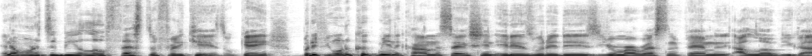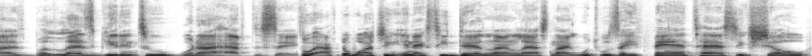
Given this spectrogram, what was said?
And I wanted to be a little festive for the kids, okay? But if you want to cook me in the comment section, it is what it is. You're my wrestling family. I love you guys. But let's get into what I have to say. So after watching NXT Deadline last night, which was a fantastic show,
